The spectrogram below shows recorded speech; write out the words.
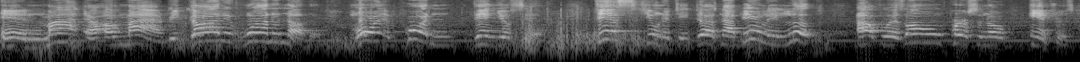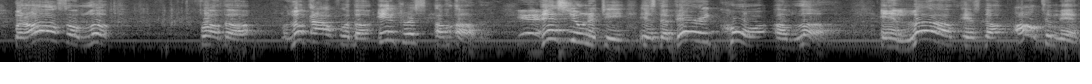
in mind, uh, of mind, regarded one another more important than yourself. This unity does not merely look out for his own personal interests, but also look for the look out for the interests of others. Yeah. This unity is the very core of love, and love is the ultimate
